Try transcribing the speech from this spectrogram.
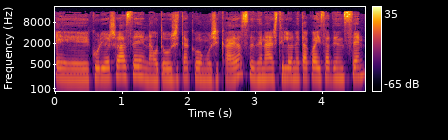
e, kuriosoa zen autobusetako musika ez, dena estilo honetakoa izaten zen,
